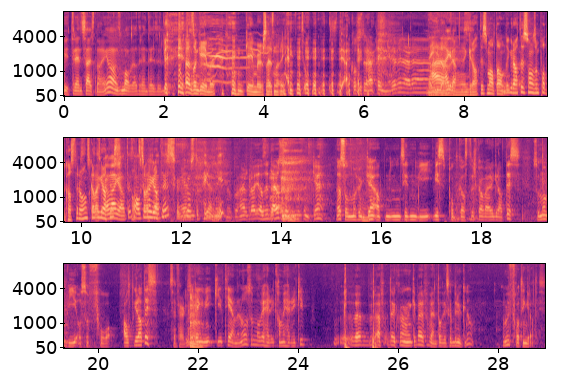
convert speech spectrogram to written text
Utrent 16-åring da, som aldri har trent hele sitt liv. Ja, en sånn gamer. Gamer 16-åring. Koster det her penger, eller er det Nei det er gratis. gratis som alt annet. Gratis sånn som podkaster òg. Skal være Skal gratis. være gratis. Alt skal være gratis. Skal ikke koste penger. Altså, det er jo sånn det må funke. Det er sånn det må funke at siden vi, Hvis podkaster skal være gratis, så må vi også få alt gratis. Så lenge vi ikke tjener noe, så må vi heller, kan vi heller ikke Det kan ikke være forventa at vi skal bruke noe. Da må vi få ting gratis.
